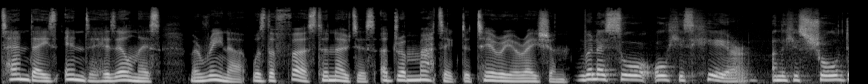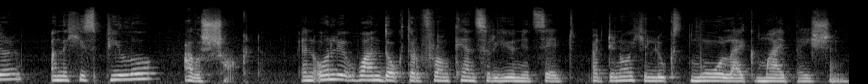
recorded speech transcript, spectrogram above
Ten days into his illness, Marina was the first to notice a dramatic deterioration. When I saw all his hair on his shoulder, on his pillow, I was shocked. And only one doctor from cancer unit said, but you know, he looks more like my patient.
